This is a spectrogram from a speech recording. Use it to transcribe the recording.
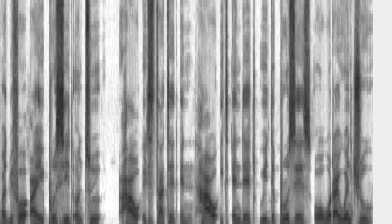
But before i proceed on to how it started and how it ended with the process or what i went through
